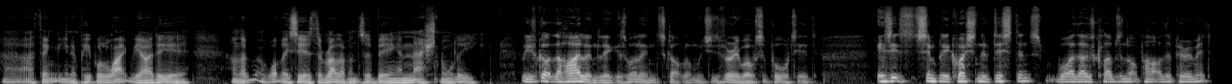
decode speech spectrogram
Uh, I think you know people like the idea and the, what they see as the relevance of being a national league. Well, you've got the Highland League as well in Scotland, which is very well supported. Is it simply a question of distance why those clubs are not part of the pyramid?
